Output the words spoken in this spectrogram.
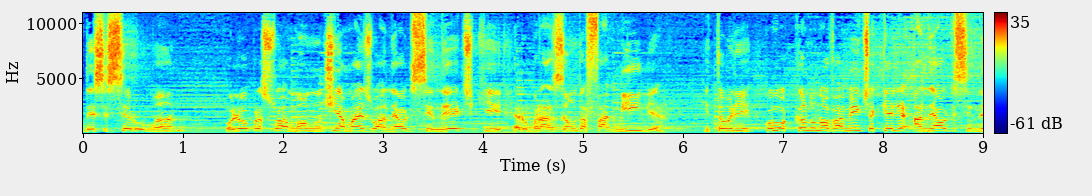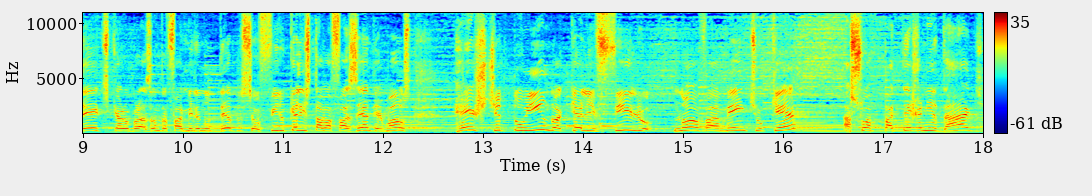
desse ser humano. Olhou para sua mão, não tinha mais o anel de sinete que era o brasão da família então ele colocando novamente aquele anel de sinete, que era o brasão da família, no dedo do seu filho, o que ele estava fazendo, irmãos? Restituindo aquele filho novamente o que? A sua paternidade,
